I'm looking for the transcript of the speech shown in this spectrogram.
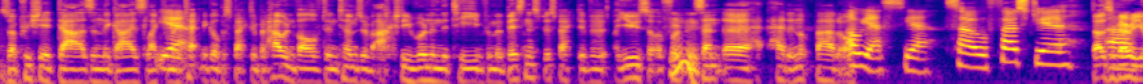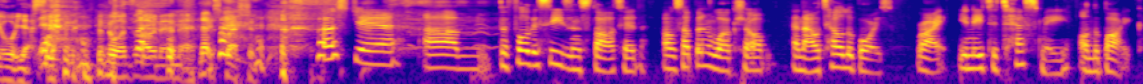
So I appreciate Daz and the guys like from Yeah. a technical perspective, but how involved in terms of actually running the team from a business perspective? Are you sort of front and center, he- heading up that? Or Oh yes, yeah. So first year, that was a um, very oh yes, no one's allowed in there. Next question. first year, um, before the season started, I was up in a workshop and I'll tell the boys, right, you need to test me on the bike.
